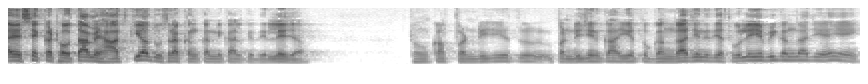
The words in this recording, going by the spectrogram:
ऐसे कठोता में हाथ किया दूसरा कंकन निकाल के दे ले जाओ। तो उनका पंडित जी तो पंडित जी ने कहा, ये तो गंगा जी ने दिया। तो बोले, ये भी गंगा जी है, यही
